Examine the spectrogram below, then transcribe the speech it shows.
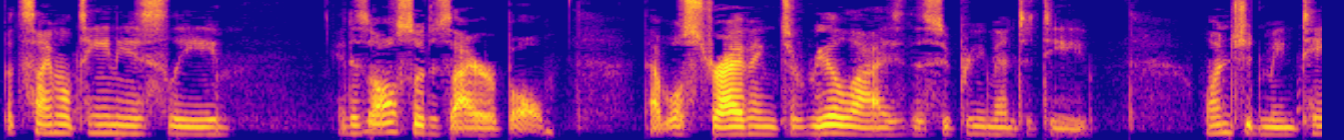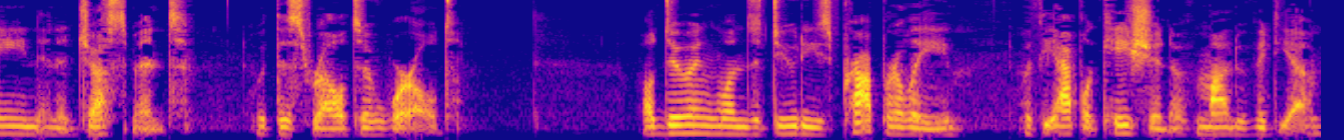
But simultaneously, it is also desirable that while striving to realize the supreme entity, one should maintain an adjustment with this relative world. While doing one's duties properly with the application of Madhuvidya,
